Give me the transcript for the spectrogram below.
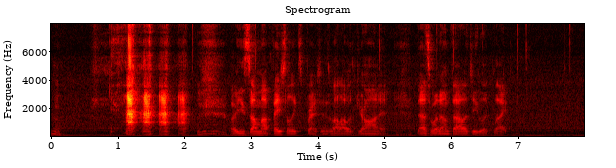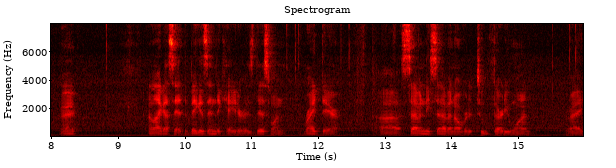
Hmm. oh, you saw my facial expressions while I was drawing it. That's what ontology looked like. Right? And like I said, the biggest indicator is this one right there. Uh, 77 over to 231, right?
